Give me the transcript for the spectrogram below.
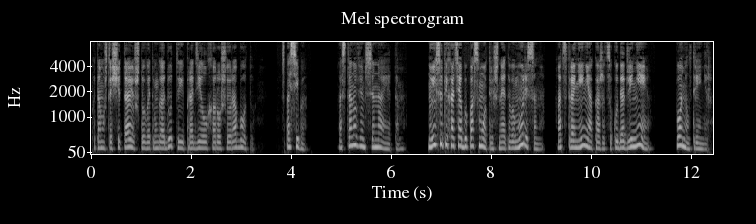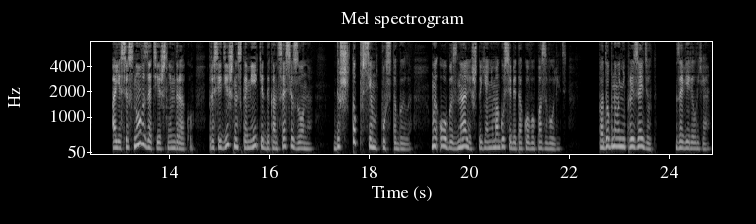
потому что считаю, что в этом году ты проделал хорошую работу. Спасибо. Остановимся на этом. Но если ты хотя бы посмотришь на этого Моррисона, отстранение окажется куда длиннее. Понял, тренер. А если снова затеешь с ним драку, просидишь на скамейке до конца сезона. Да чтоб всем пусто было. Мы оба знали, что я не могу себе такого позволить. Подобного не произойдет, заверил я.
